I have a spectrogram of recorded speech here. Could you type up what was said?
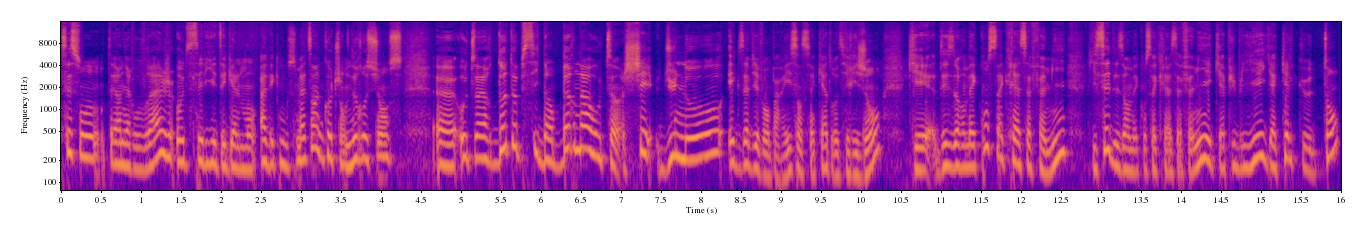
c'est son dernier ouvrage. Aude Célie est également avec nous ce matin, coach en neurosciences, euh, auteur d'autopsie d'un burn-out chez Duno, et Xavier Paris, ancien cadre dirigeant, qui est désormais consacré à sa famille, qui s'est désormais consacré à sa famille qui a publié il y a quelques temps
